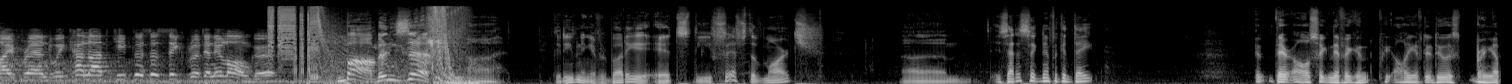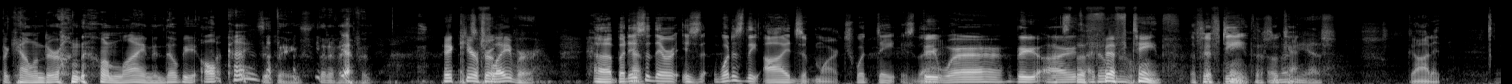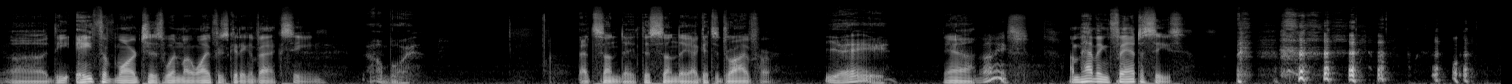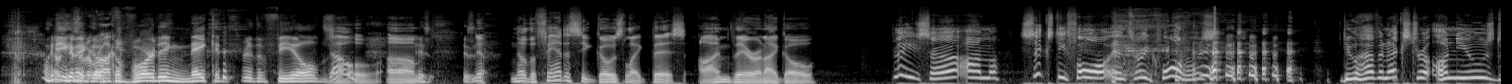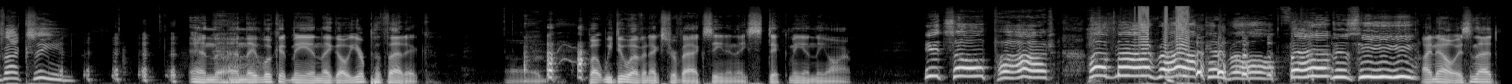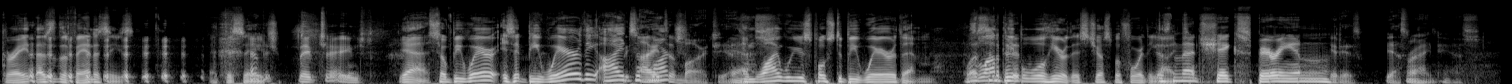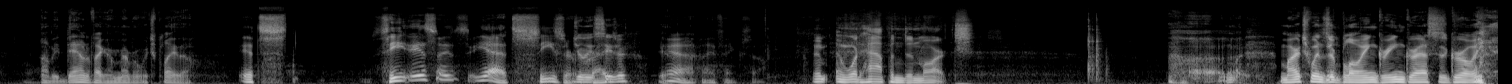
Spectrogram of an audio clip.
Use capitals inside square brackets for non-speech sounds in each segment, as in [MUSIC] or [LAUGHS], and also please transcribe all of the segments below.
My friend, we cannot keep this a secret any longer. Bob and Zip. Good evening, everybody. It's the 5th of March. Um, is that a significant date? They're all significant. All you have to do is bring up a calendar [LAUGHS] on, online, and there'll be all kinds of things that have [LAUGHS] happened. Pick your true. flavor. Uh, but isn't there is what is the Ides of March? What date is that? Beware the eye. It's the I don't know. fifteenth. The 15th, okay. it? Yes. Got it. Uh, the 8th of March is when my wife is getting a vaccine. Oh boy! That Sunday, this Sunday, I get to drive her. Yay! Yeah, Nice. I'm having fantasies. What are you is going it to go rock? cavorting naked through the fields? No, um, Is- is no, no. The fantasy goes like this: I'm there, and I go, "Please, sir, I'm 64 and three quarters. [LAUGHS] Do you have an extra unused vaccine?" And and they look at me and they go, "You're pathetic." Uh, but we do have an extra vaccine, and they stick me in the arm. It's all part of my rock and roll [LAUGHS] fantasy. I know, isn't that great? Those are the fantasies at this age. They've changed. Yeah. So beware. Is it beware the Ides of Ides March? of March. Yeah. And why were you supposed to beware them? 'Cause a lot of Wasn't it- people will hear this just before the Isn't Ides. that Shakespearean? It is. Yes. Right. Yes. I'll be damned if I can remember which play though. It's. See, it's, it's yeah, it's Caesar. Julius right? Caesar. Yeah. I think so. and, and what happened in March? [SIGHS] March winds are blowing. Green grass is growing. [LAUGHS]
